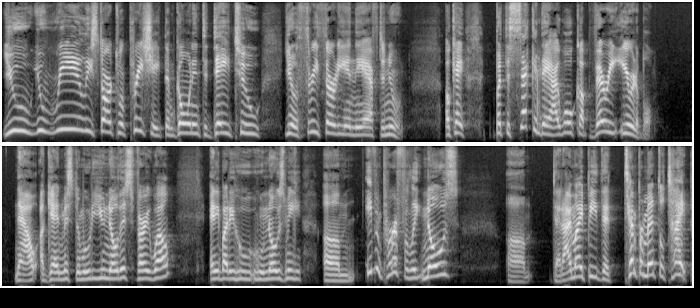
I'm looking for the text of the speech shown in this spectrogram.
You you really start to appreciate them going into day two, you know, 3:30 in the afternoon. Okay? But the second day I woke up very irritable. Now, again, Mr. Moody, you know this very well. Anybody who who knows me, um, even peripherally, knows um, that I might be the temperamental type.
